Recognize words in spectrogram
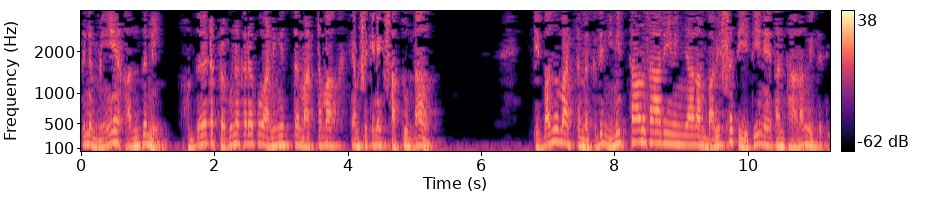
මෙන්න මේ අන්දමේ හොඳට ප්‍රගුණ කරපු අනිමිත්ත මට්ටමක් යම්ස කෙනෙක් සතු නම් ඒ බඳු මට්ටමකදී නිමිත්තානුසාරී විඥානම් භවිෂ්‍යති නේතං තානං විද්දති.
